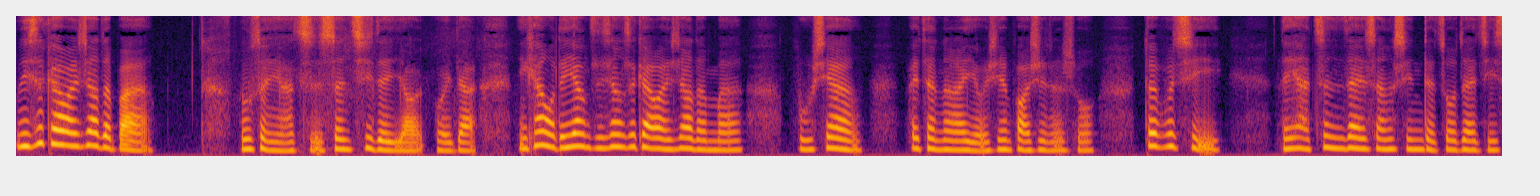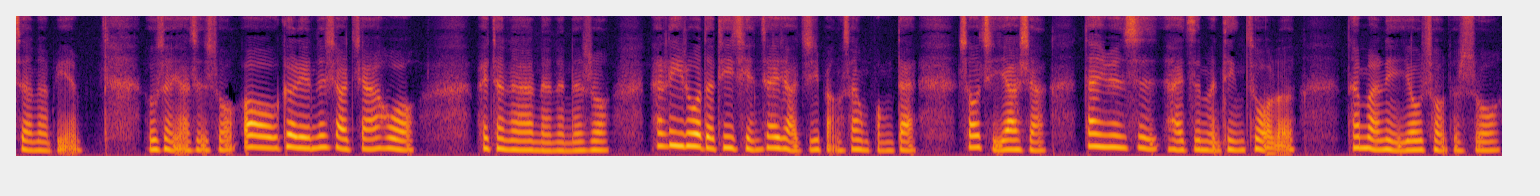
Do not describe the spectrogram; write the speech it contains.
你是开玩笑的吧？芦笋牙齿生气的摇回答：“你看我的样子像是开玩笑的吗？不像。”佩特娜拉有些抱歉的说：“对不起。”雷亚正在伤心的坐在鸡舍那边。芦笋牙齿说：“哦，可怜的小家伙。”佩特拉喃喃地说：“他利落地替前菜小鸡绑上绷带，收起药箱。但愿是孩子们听错了。”他满脸忧愁地说，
